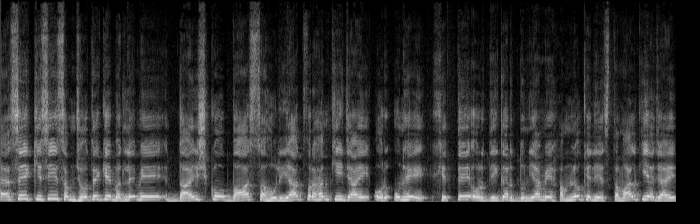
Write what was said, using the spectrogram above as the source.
ऐसे किसी समझौते के बदले में दाइश को बाज सहूलियात फराहम की जाए और उन्हें खत्े और दीगर दुनिया में हमलों के लिए इस्तेमाल किया जाए।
